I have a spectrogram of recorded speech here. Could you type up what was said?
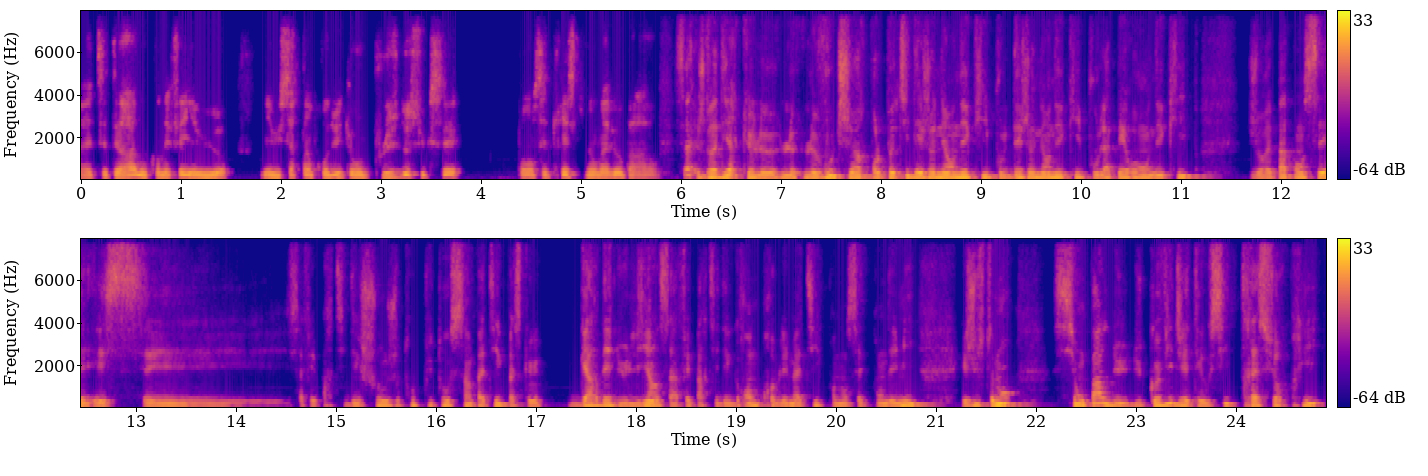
etc. Donc en effet, il y, a eu, il y a eu certains produits qui ont eu plus de succès pendant cette crise qu'il n'en avait auparavant. Ça, je dois dire que le, le, le, voucher pour le petit déjeuner en équipe ou le déjeuner en équipe ou l'apéro en équipe, J'aurais pas pensé, et ça fait partie des choses, je trouve plutôt sympathiques parce que garder du lien, ça a fait partie des grandes problématiques pendant cette pandémie. Et justement, si on parle du, Covid, j'étais aussi très surpris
